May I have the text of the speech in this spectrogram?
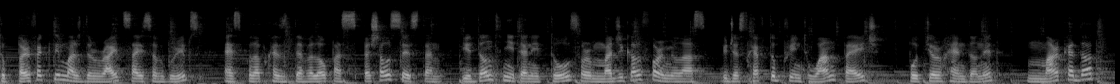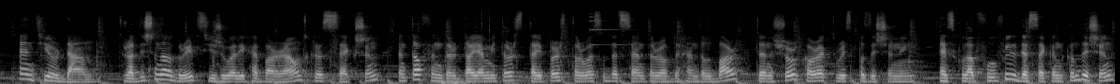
To perfectly match the right size of grips, SQlab has developed a special system. You don't need any tools or magical formulas, you just have to print one page, put your hand on it, mark a dot and you're done. Traditional grips usually have a round cross-section and often their diameters taper towards the center of the handlebar to ensure correct wrist positioning. SQlab fulfill the second condition,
